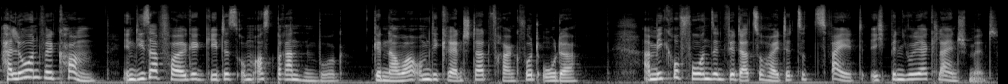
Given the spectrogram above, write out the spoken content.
Hallo und willkommen. In dieser Folge geht es um Ostbrandenburg, genauer um die Grenzstadt Frankfurt-Oder. Am Mikrofon sind wir dazu heute zu zweit. Ich bin Julia Kleinschmidt.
